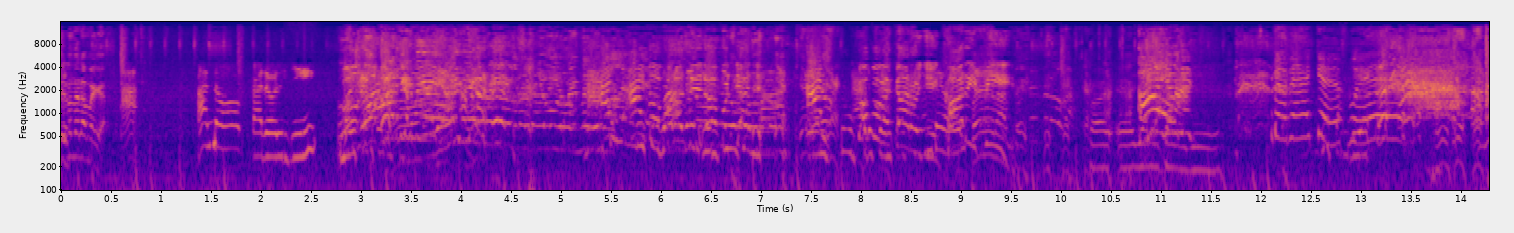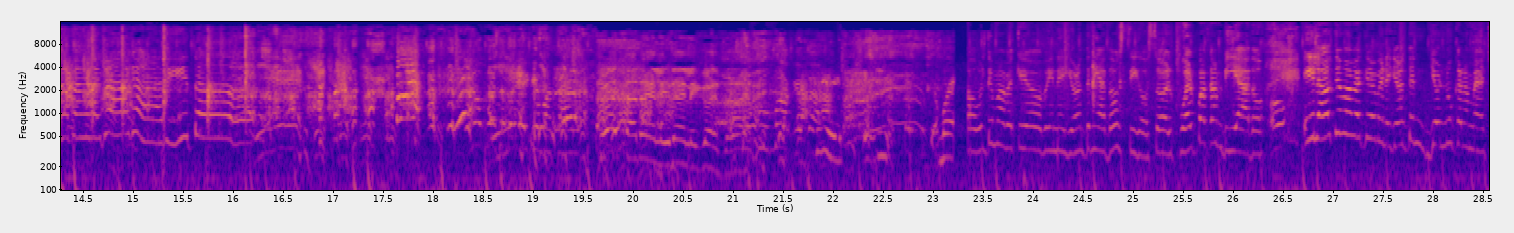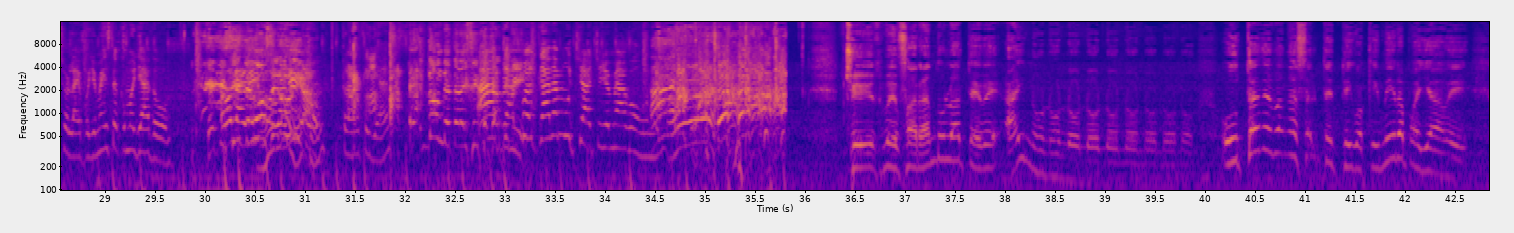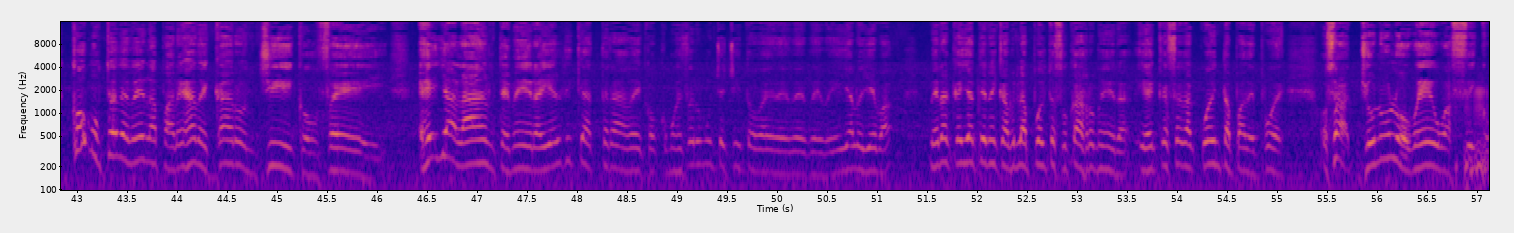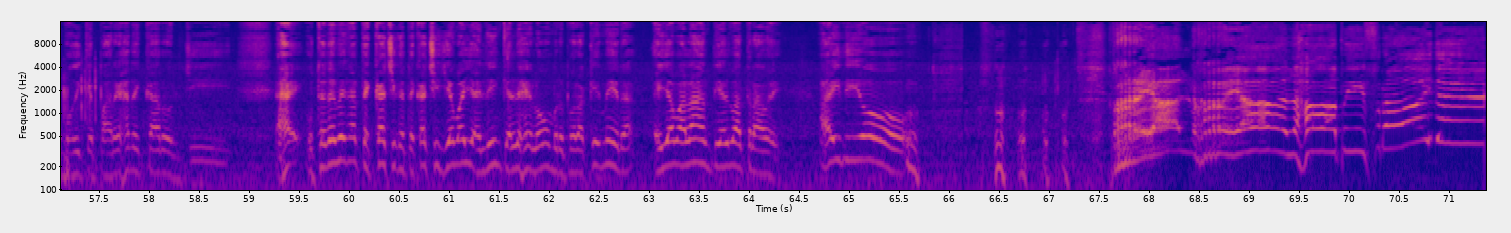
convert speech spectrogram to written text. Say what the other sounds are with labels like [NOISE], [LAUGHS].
estaciones de la Mega. Aló, Carol G. ¿Cómo que Karol G? Cardi B. Bebé, ¿qué fue? Nelly, cuenta. La última vez que yo vine, yo no tenía dos hijos, so el cuerpo ha cambiado. Y la última vez que yo vine, yo, ten- yo nunca no me he hecho live, yo me hice como ya dos. ¿Qué te hiciste dos? Claro que ya. ¿Dónde te la hiciste, Ah, pues cada muchacho yo me hago una. Chisme Farándula TV. Ay, no, no, no, no, no, no, no, no, no. Ustedes van a ser testigos aquí. Mira para allá, ve. ¿Cómo ustedes ven la pareja de Carol G con Faye? Ella adelante, mira, y él dice que atrás, ve, co- como si fuera un muchachito, ve, ve, ve, ve, ve, Ella lo lleva. Mira que ella tiene que abrir la puerta de su carro, mira, y hay que se da cuenta para después. O sea, yo no lo veo así como de que pareja de Carol G. Ay, ustedes ven a Tecachi, que Tecachi lleva a Yailin, que él es el hombre, pero aquí, mira, ella va adelante y él va atrás, ve. Ay, Dios. [LAUGHS] Real, real, happy Friday.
